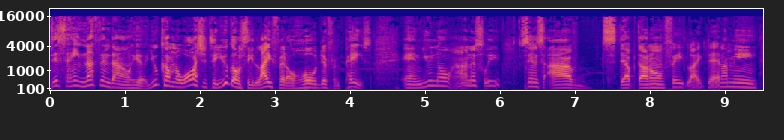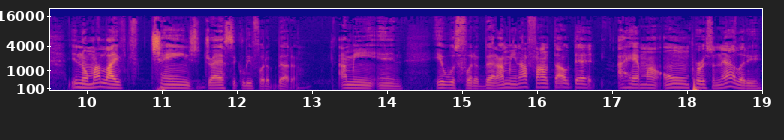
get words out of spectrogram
this ain't nothing down here. You come to Washington, you gonna see life at a whole different pace. And you know, honestly, since I've stepped out on faith like that, I mean, you know, my life changed drastically for the better. I mean, and it was for the better. I mean, I found out that I had my own personality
